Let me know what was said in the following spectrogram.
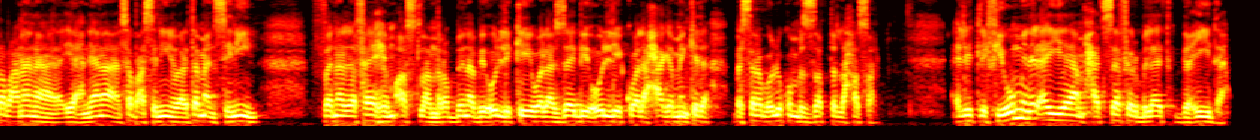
طبعا أنا يعني أنا سبع سنين ولا ثمان سنين فأنا لا فاهم أصلا ربنا بيقول لك إيه ولا إزاي بيقول لك ولا حاجة من كده. بس أنا بقول لكم بالظبط اللي حصل. قالت لي في يوم من الأيام هتسافر بلاد بعيدة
